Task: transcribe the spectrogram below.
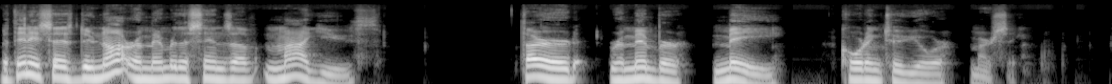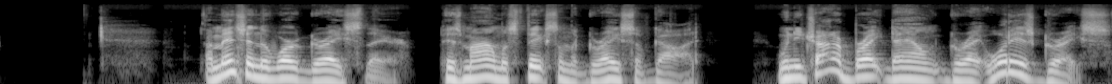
But then he says, Do not remember the sins of my youth. Third, remember me according to your mercy. I mentioned the word grace there. His mind was fixed on the grace of God. When you try to break down grace, what is grace?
